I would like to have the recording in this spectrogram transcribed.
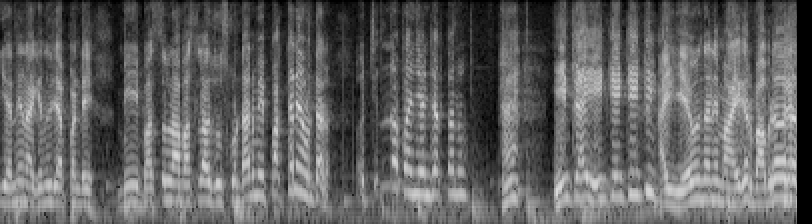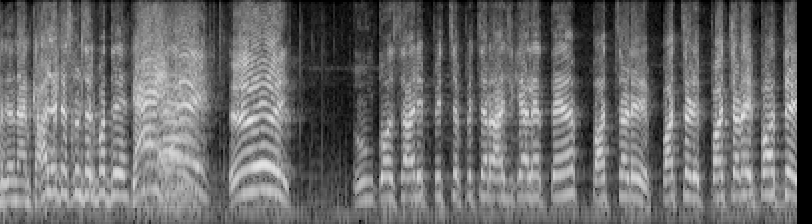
ఇవన్నీ నాకు ఎందుకు చెప్పండి? మీ బస్సులు నా బస్సులో చూసుకుంటాను మీ పక్కనే ఉంటాను. ఓ చిన్న పని చేయని చెప్తాను. హ? ఏంట్రా? ఏంటి ఏంటి ఏంటి? అయ్యి ఏముందని మా అయ్యగారు బాబురావు గారు కదా ఆయన కాళ్ళు పెట్టేసుకుని సరిపోద్ది! ఏయ్! ఇంకోసారి పిచ్చ పిచ్చ రాజకీయాలు ఎత్తే పచ్చడి పచ్చడి పచ్చడి అయిపోద్ది.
